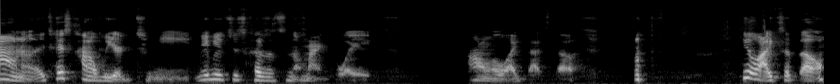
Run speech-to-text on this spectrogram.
I don't know. It tastes kind of weird to me. Maybe it's just because it's in the microwave. I don't really like that stuff. he likes it though.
